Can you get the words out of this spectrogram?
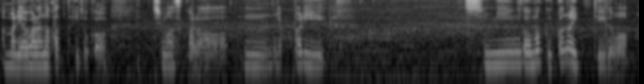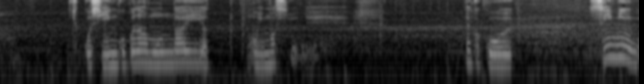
あんまり上がらなかったりとかしますから。うんやっぱり睡眠がうまくいかないっていうのは結構深刻な問題やと思いますよね。なんかこう睡眠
